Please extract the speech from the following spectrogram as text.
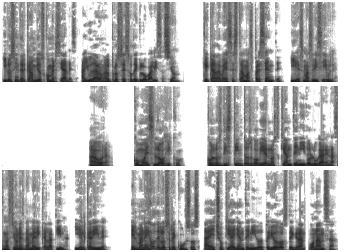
y los intercambios comerciales ayudaron al proceso de globalización, que cada vez está más presente y es más visible. Ahora, como es lógico, con los distintos gobiernos que han tenido lugar en las naciones de América Latina y el Caribe, el manejo de los recursos ha hecho que hayan tenido periodos de gran bonanza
